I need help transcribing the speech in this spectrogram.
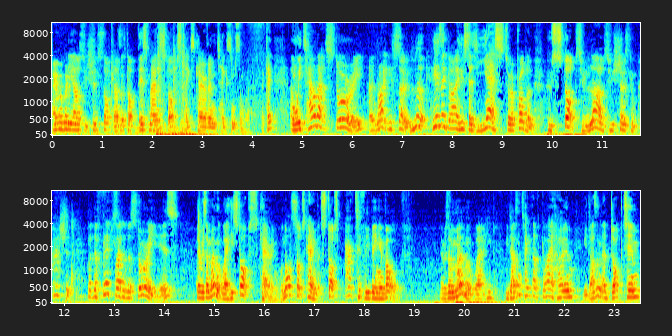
Everybody else who should stop doesn't stop. This man stops, takes care of him, takes him somewhere. Okay? And we tell that story, and rightly so. Look, here's a guy who says yes to a problem, who stops, who loves, who shows compassion. But the flip side of the story is there is a moment where he stops caring. Well, not stops caring, but stops actively being involved. There is a moment where he, he doesn't take that guy home, he doesn't adopt him,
